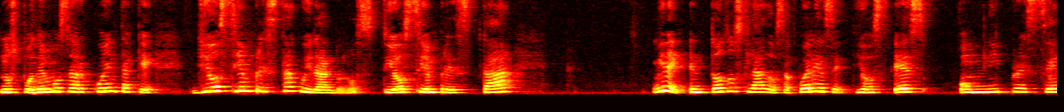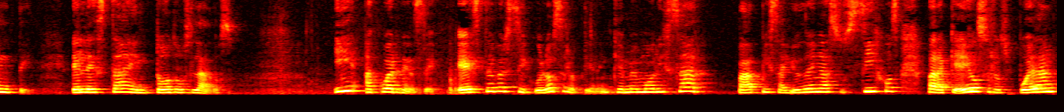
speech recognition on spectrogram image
nos podemos dar cuenta que Dios siempre está cuidándonos, Dios siempre está, miren, en todos lados, acuérdense, Dios es omnipresente, Él está en todos lados. Y acuérdense, este versículo se lo tienen que memorizar. Papis, ayuden a sus hijos para que ellos los puedan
